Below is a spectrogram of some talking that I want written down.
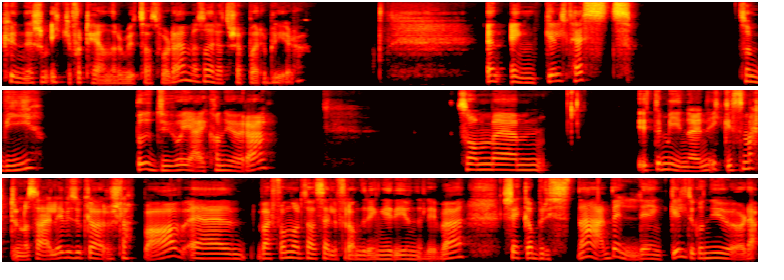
Kvinner som ikke fortjener å bli utsatt for det, men som rett og slett bare blir det. En enkel test som vi, både du og jeg, kan gjøre, som eh, etter mine øyne ikke smerter noe særlig hvis du klarer å slappe av. Eh, I hvert fall når du tar celleforandringer i underlivet. Sjekk av brystene er veldig enkelt. Du kan gjøre det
